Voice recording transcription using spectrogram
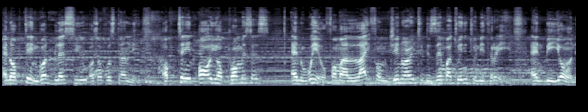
and obtain. God bless you also for standing. Obtain all your promises and will for my life from January to December 2023 and beyond.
